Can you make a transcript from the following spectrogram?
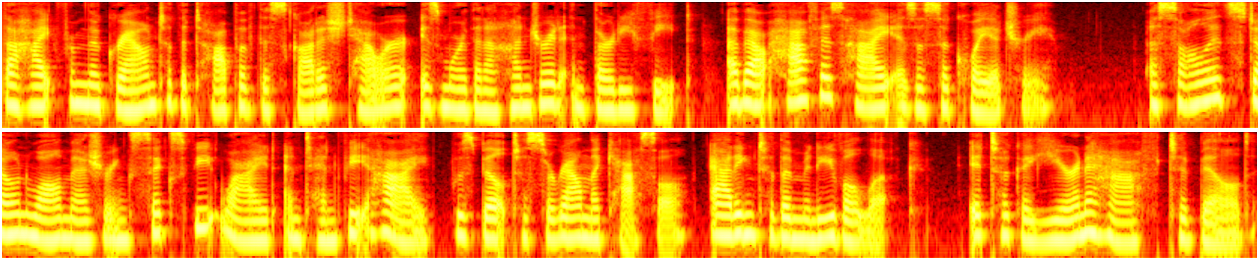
The height from the ground to the top of the Scottish Tower is more than 130 feet, about half as high as a sequoia tree. A solid stone wall measuring 6 feet wide and 10 feet high was built to surround the castle, adding to the medieval look. It took a year and a half to build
